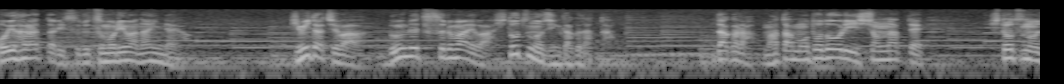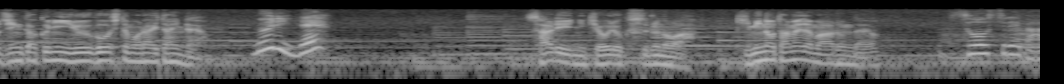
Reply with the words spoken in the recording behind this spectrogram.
追い払ったりするつもりはないんだよ。君たちは分裂する前は一つの人格だった。だからまた元通り一緒になって一つの人格に融合してもらいたいんだよ。無理ね。サリーに協力するのは君のためでもあるんだよ。そうすれば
